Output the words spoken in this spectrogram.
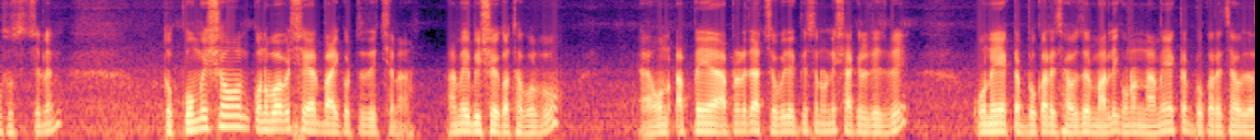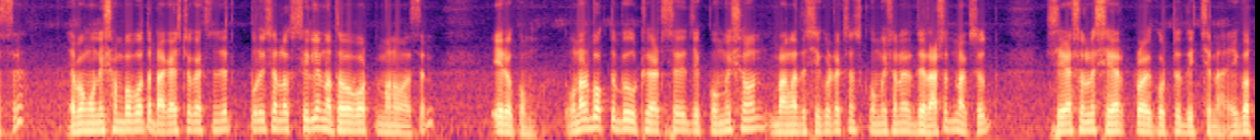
উপস্থিত ছিলেন। তো কমিশন কোনোভাবে শেয়ার বাই করতে দিচ্ছে না। আমি এ বিষয়ে কথা বলব। আপনি, আপনারা যা ছবি দেখতেছেন, উনি শাকিল রিজভি। উনি একটা ব্রোকারেজ হাউসের মালিক, ওনার নামে একটা ব্রোকারেজ হাউস আছে। এবং উনি সম্ভবত ঢাকা স্টক এক্সচেঞ্জের পরিচালক ছিলেন অথবা বর্তমানেও আছেন, এরকম। ওনার বক্তব্যে উঠে আসছে যে কমিশন, বাংলাদেশ সিকিউরিটি এক্সচেঞ্জ কমিশনের যে রাশেদ মাকসুদ, সে আসলে শেয়ার ক্রয় করতে দিচ্ছে না। এই গত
